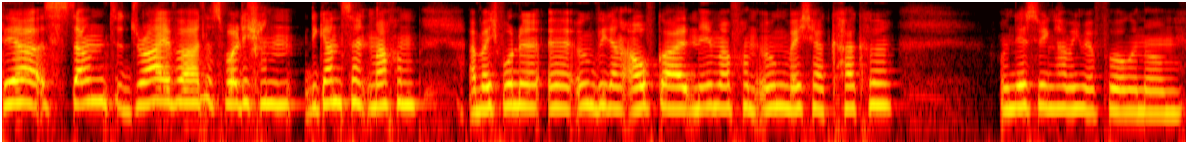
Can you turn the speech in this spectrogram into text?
der Stunt Driver, das wollte ich schon die ganze Zeit machen, aber ich wurde äh, irgendwie dann aufgehalten, immer von irgendwelcher Kacke. Und deswegen habe ich mir vorgenommen,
